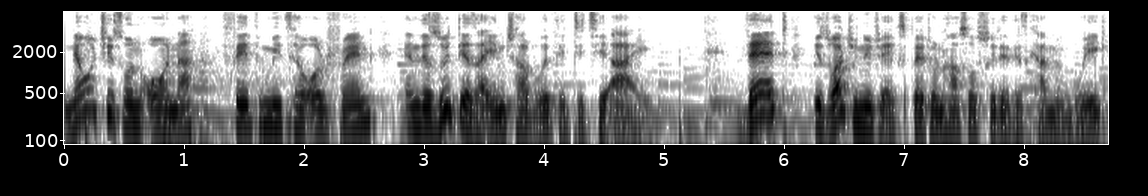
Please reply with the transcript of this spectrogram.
Neo cheats on Ona, Faith meets her old friend, and the Zwides are in trouble with the DTI. That is what you need to expect on House of Zwide this coming week,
